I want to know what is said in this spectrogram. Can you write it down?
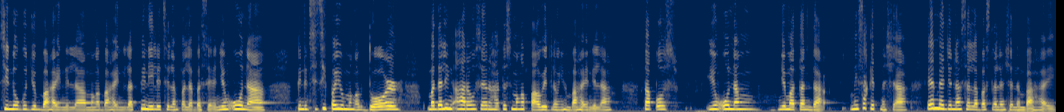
sinugod yung bahay nila, mga bahay nila, at pinilit silang palabasin. Yung una, pinagsisipa yung mga door. Madaling araw, sir, halos mga pawid lang yung bahay nila. Tapos, yung unang, yung matanda, may sakit na siya. Kaya medyo nasa labas na lang siya ng bahay.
